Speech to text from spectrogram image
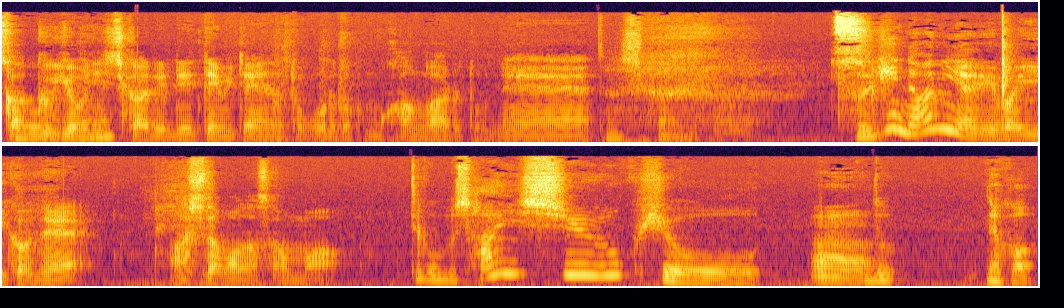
学業に力入れてみたいなところとかも考えるとね。確かに次何やればいいかね。芦田愛菜さんは。てか最終目標うん。どなんか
